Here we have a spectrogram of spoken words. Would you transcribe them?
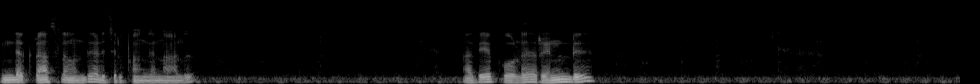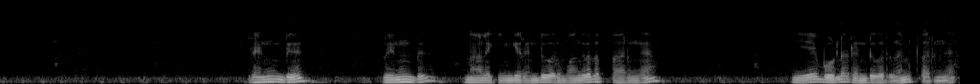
இந்த கிராஸில் வந்து அடிச்சிருப்பாங்க நாலு. அதே போல் ரெண்டு. ரெண்டு ரெண்டு. நாளைக்கு இங்கே ரெண்டு வருமாங்கிறத பாருங்கள் ஏ போர்டில் ரெண்டு வருதுன்னு பாருங்கள்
